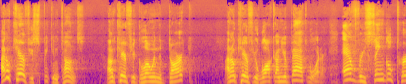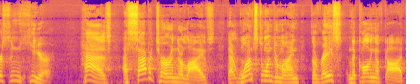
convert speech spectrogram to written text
I don't care if you speak in tongues. I don't care if you glow in the dark. I don't care if you walk on your bathwater. Every single person here has a saboteur in their lives that wants to undermine the race and the calling of God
